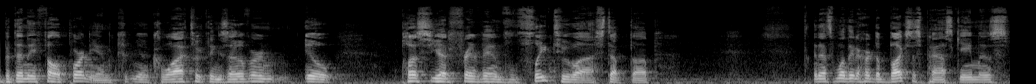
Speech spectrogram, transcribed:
but then they fell apart in the end. You know, Kawhi took things over, and you know, plus you had Fred VanVleet who uh, stepped up, and that's one thing I heard the Bucks this past game is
